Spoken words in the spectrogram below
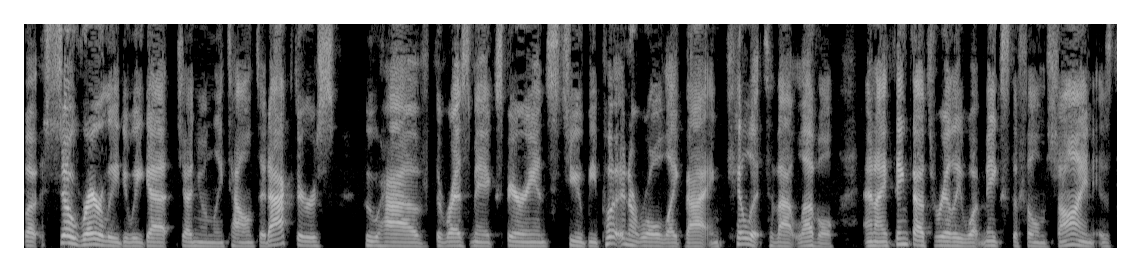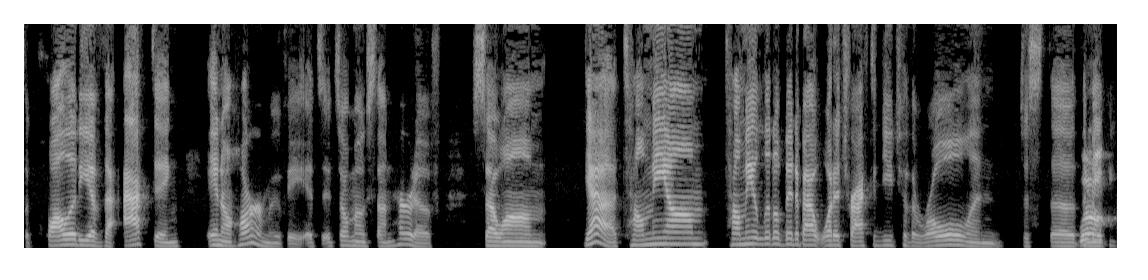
But so rarely do we get genuinely talented actors who have the resume experience to be put in a role like that and kill it to that level and i think that's really what makes the film shine is the quality of the acting in a horror movie it's it's almost unheard of so um yeah tell me um tell me a little bit about what attracted you to the role and just the, the Well, making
